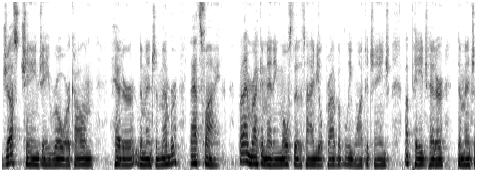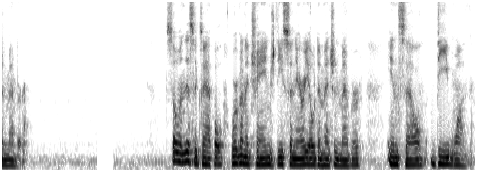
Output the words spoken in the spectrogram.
just change a row or column header dimension member, that's fine but I'm recommending most of the time you'll probably want to change a page header dimension member. So in this example, we're going to change the scenario dimension member in cell D1.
